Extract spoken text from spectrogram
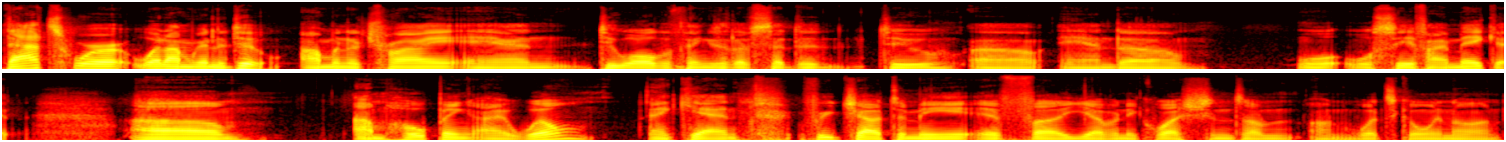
that's where what I'm going to do. I'm going to try and do all the things that I've said to do, uh, and um, we'll we'll see if I make it. Um, I'm hoping I will. Again, reach out to me if uh, you have any questions on on what's going on.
